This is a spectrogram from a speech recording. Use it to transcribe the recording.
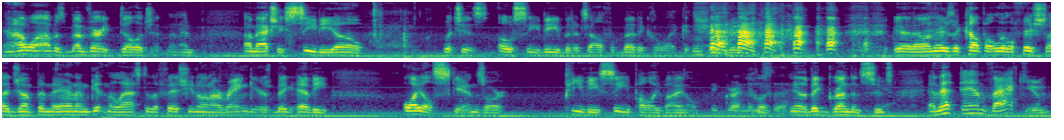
And I, I was I'm very diligent, and I'm I'm actually CDO, which is OCD, but it's alphabetical like it should be you know, and there's a couple little fish. I jump in there and I'm getting the last of the fish, you know, and our rain gear's big, heavy oil skins or PVC polyvinyl. Big Grundens. Uh, yeah, the big Grundon suits. And that damn vacuum,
